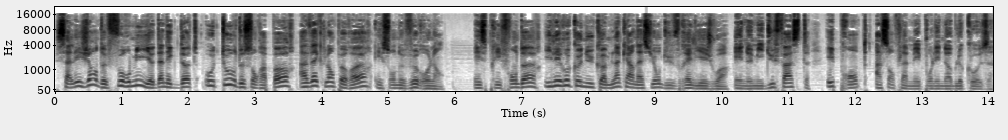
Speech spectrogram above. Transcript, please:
sa légende fourmille d'anecdotes autour de son rapport avec l'empereur et son neveu Roland. Esprit frondeur, il est reconnu comme l'incarnation du vrai liégeois, ennemi du faste et prompt à s'enflammer pour les nobles causes.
